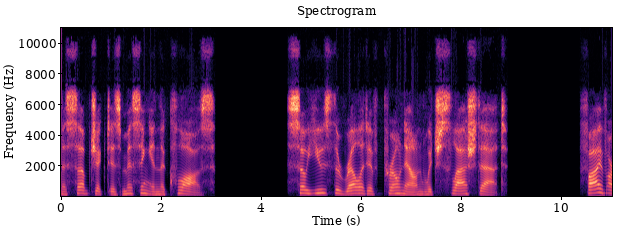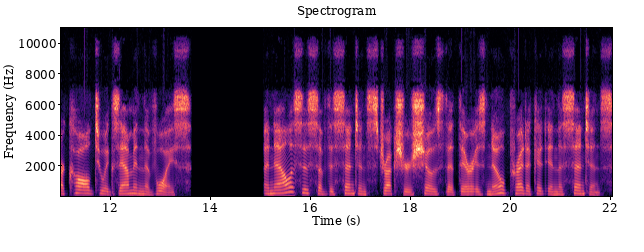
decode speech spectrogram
the subject is missing in the clause. So use the relative pronoun which slash that. 5 are called to examine the voice. Analysis of the sentence structure shows that there is no predicate in the sentence.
